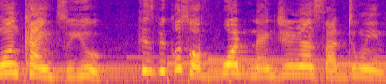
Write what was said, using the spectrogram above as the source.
one kind to you, it is because of what Nigerians are doing.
